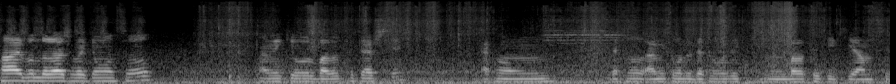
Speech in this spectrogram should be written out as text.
হাই বন্ধুরা, সবাই কেমন আছো? আমি কেবল বাজার থেকে আসছি? এখন দেখো, আমি তোমাদের দেখাবো যে বাজার থেকে কী আনছি।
